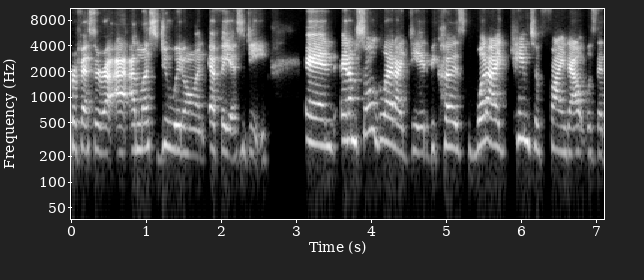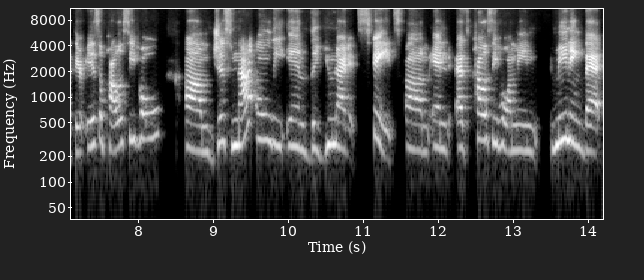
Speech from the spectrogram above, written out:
professor, I, I must do it on FASD. And, and I'm so glad I did because what I came to find out was that there is a policy hole um, just not only in the United States, um, and as policy hole, I mean, meaning that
